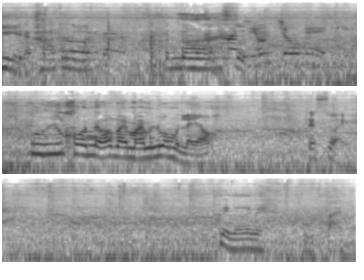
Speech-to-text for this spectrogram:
กี่นะคะตัวนี้เป็นนอสุดอุ้ยทุกคนแต่ว่าใบไม้มันร่วงหมดแล้วแต่สวยไม่นอะไรไหมไปไป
